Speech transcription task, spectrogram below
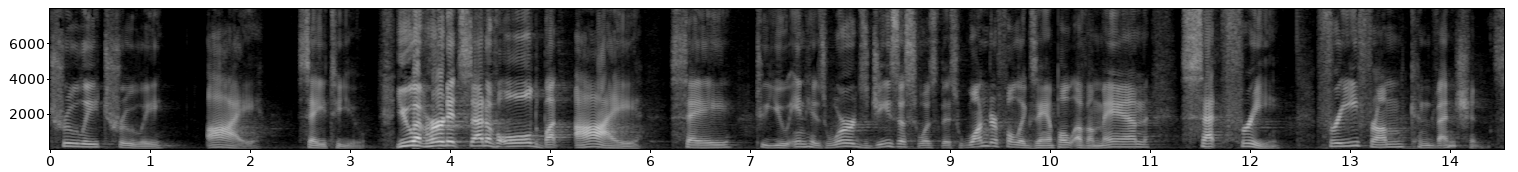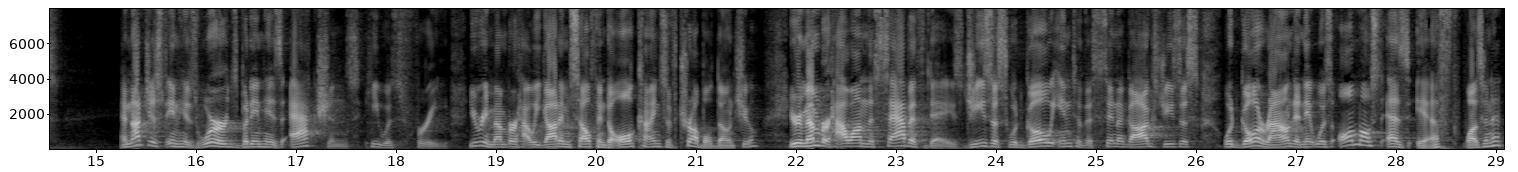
Truly, truly, I say to you. You have heard it said of old, but I say to you. In his words, Jesus was this wonderful example of a man set free, free from conventions. And not just in his words, but in his actions, he was free. You remember how he got himself into all kinds of trouble, don't you? You remember how on the Sabbath days, Jesus would go into the synagogues, Jesus would go around, and it was almost as if, wasn't it?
